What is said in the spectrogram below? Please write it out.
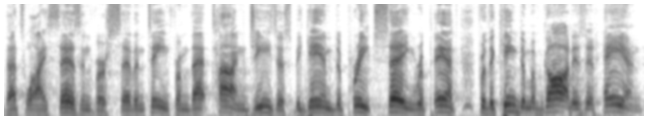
That's why he says in verse 17, From that time Jesus began to preach, saying, Repent, for the kingdom of God is at hand.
